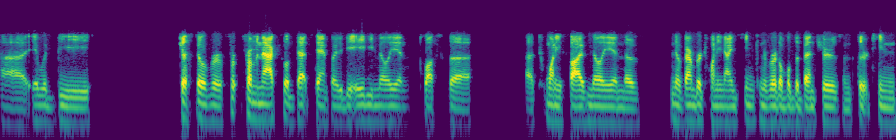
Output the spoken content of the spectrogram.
uh, it would be just over from an actual debt standpoint, it'd be 80 million plus the uh, 25 million of November 2019 convertible debentures and 13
